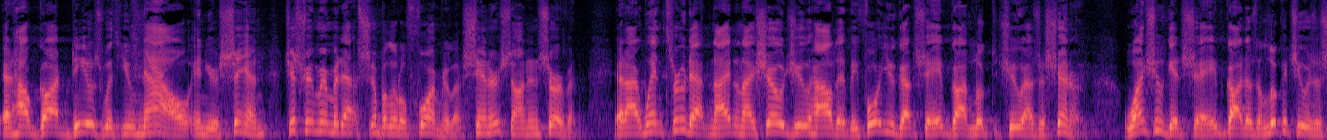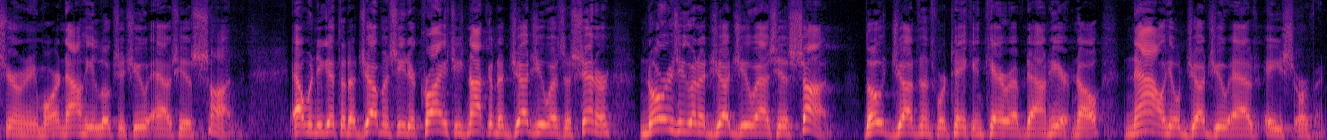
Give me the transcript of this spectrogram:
and how God deals with you now in your sin, just remember that simple little formula sinner, son, and servant. And I went through that night and I showed you how that before you got saved, God looked at you as a sinner. Once you get saved, God doesn't look at you as a sinner anymore. Now He looks at you as His son. And when you get to the judgment seat of Christ, He's not going to judge you as a sinner, nor is He going to judge you as His son. Those judgments were taken care of down here. No, now He'll judge you as a servant.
